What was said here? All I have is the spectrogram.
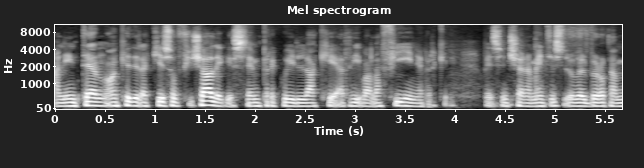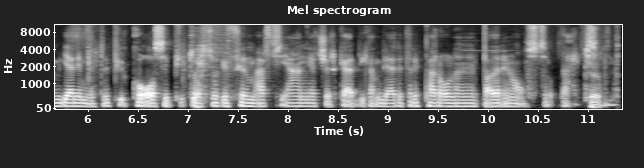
all'interno anche della Chiesa ufficiale che è sempre quella che arriva alla fine, perché beh, sinceramente si dovrebbero cambiare molte più cose piuttosto che fermarsi anni a cercare di cambiare tre parole nel Padre Nostro. Dai, insomma.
